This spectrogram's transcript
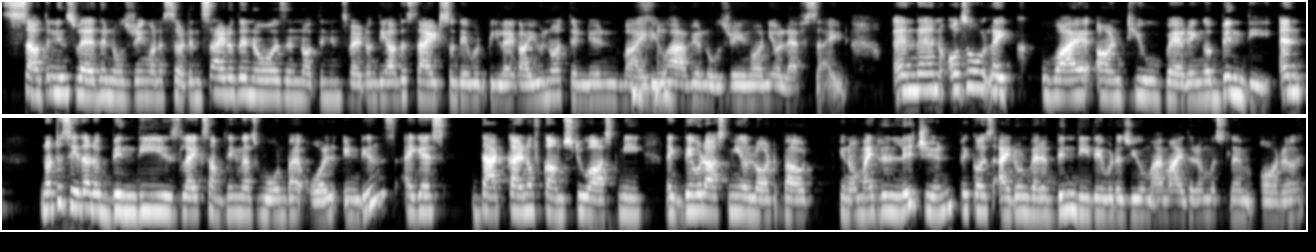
South Indians wear the nose ring on a certain side of the nose, and North Indians wear it on the other side. So they would be like, "Are you North Indian? Why do you have your nose ring on your left side?" And then also like, why aren't you wearing a bindi? And not to say that a bindi is like something that's worn by all Indians. I guess that kind of comes to ask me, like, they would ask me a lot about, you know, my religion because I don't wear a bindi. They would assume I'm either a Muslim or a,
